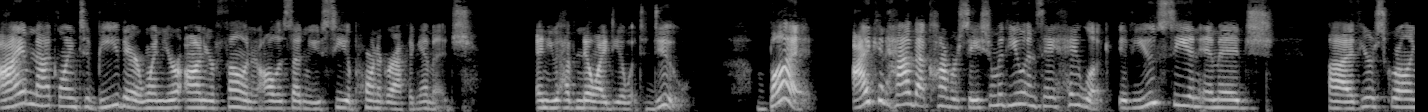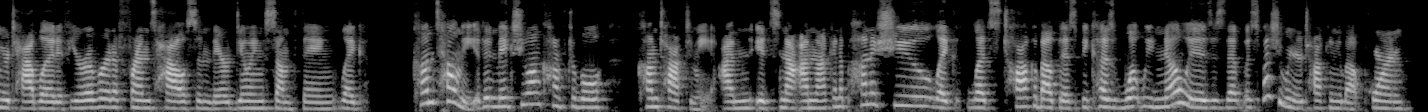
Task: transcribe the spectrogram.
I am not going to be there when you're on your phone and all of a sudden you see a pornographic image and you have no idea what to do. But I can have that conversation with you and say, hey, look, if you see an image uh, if you're scrolling your tablet, if you're over at a friend's house and they're doing something, like come tell me. If it makes you uncomfortable, come talk to me. I'm it's not I'm not going to punish you. Like let's talk about this because what we know is is that especially when you're talking about porn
